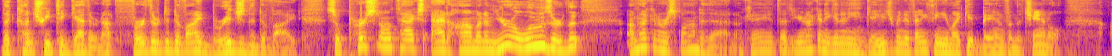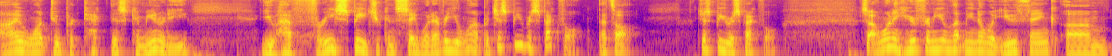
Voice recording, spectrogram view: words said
the country together, not further to divide, bridge the divide. So personal attacks ad hominem, you're a loser. I'm not going to respond to that, okay? You're not going to get any engagement. If anything, you might get banned from the channel. I want to protect this community. You have free speech. You can say whatever you want, but just be respectful. That's all. Just be respectful. So I want to hear from you. Let me know what you think. Um,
